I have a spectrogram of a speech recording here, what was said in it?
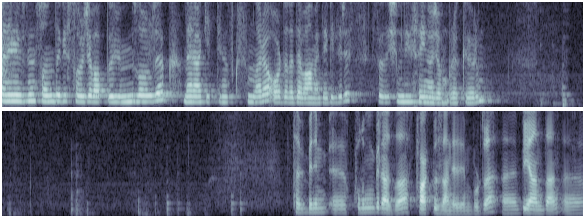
Panelimizin sonunda bir soru cevap bölümümüz olacak. Merak ettiğiniz kısımlara orada da devam edebiliriz. Sözü şimdi Hüseyin Hocam bırakıyorum. Tabii benim e, konumum biraz daha farklı zannederim burada. E, bir yandan e,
